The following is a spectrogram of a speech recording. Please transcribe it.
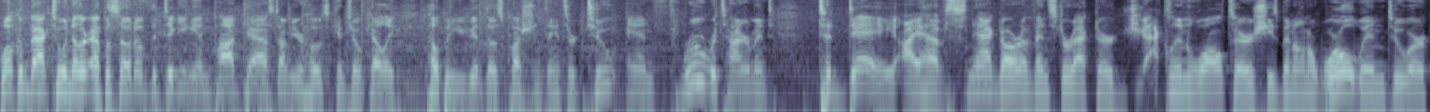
Welcome back to another episode of the Digging In podcast. I'm your host, Kinch O'Kelley, helping you get those questions answered to and through retirement. Today, I have snagged our events director, Jacqueline Walter. She's been on a whirlwind tour,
